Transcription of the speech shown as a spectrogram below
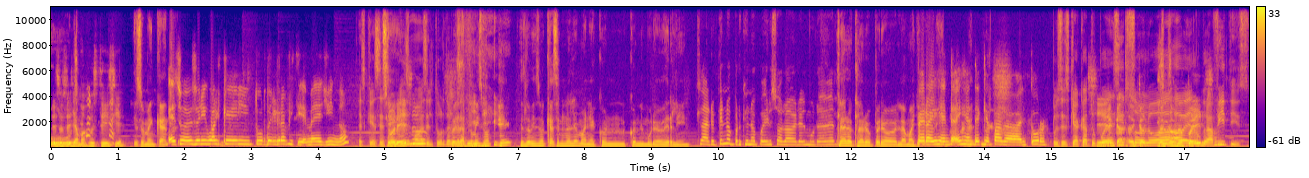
Eso se llama justicia. Eso me encanta. Eso debe ser igual que el tour del graffiti de Medellín, ¿no? Es que ese es Por el mismo, eso, es el tour del Pues es lo, graffiti. mismo que, es lo mismo que hacen en Alemania con, con el muro de Berlín. Claro que no, porque uno puede ir solo a ver el muro de Berlín. Claro, claro, pero la mayoría. Pero hay gente, hay gente que paga el tour. Pues es que acá tú Sí, puedes acá- ir solo acá a, uno ver puede ir, sí. grafitis.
